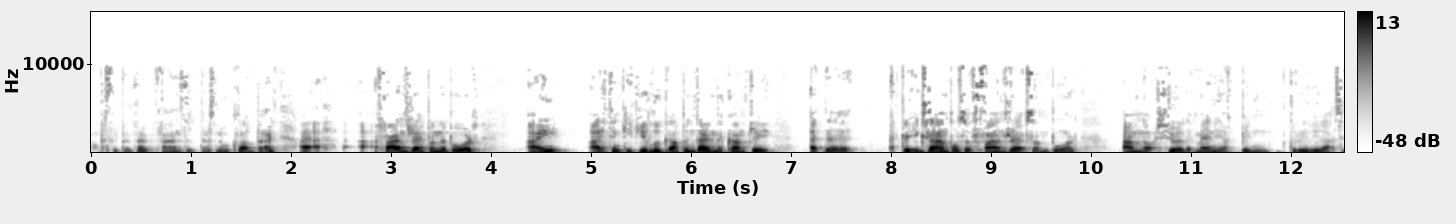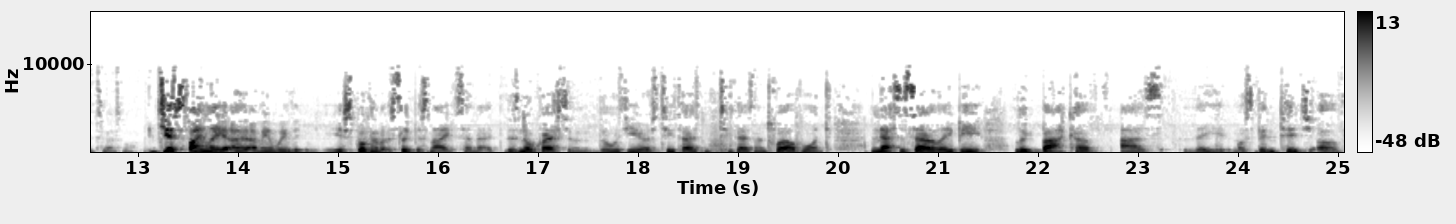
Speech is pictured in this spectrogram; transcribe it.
obviously, without fans, there's no club. But I, I, a fans rep on the board, I I think if you look up and down the country at the at the examples of fans reps on board, I'm not sure that many have been really that successful. Just finally, I, I mean, we've, you've spoken about the sleepless nights, and uh, there's no question those years, 2000, 2012, won't necessarily be looked back of as the most vintage of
